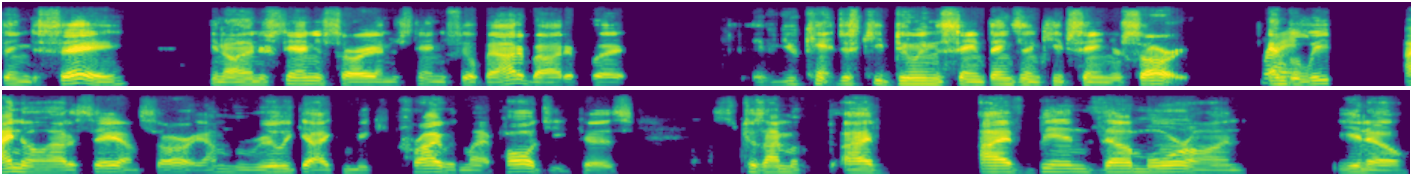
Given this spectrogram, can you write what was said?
thing to say. You know, I understand you're sorry. I understand you feel bad about it, but if you can't just keep doing the same things and keep saying you're sorry right. and believe I know how to say I'm sorry. I'm really I can make you cry with my apology because because I'm a, I've I've been the moron, you know.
